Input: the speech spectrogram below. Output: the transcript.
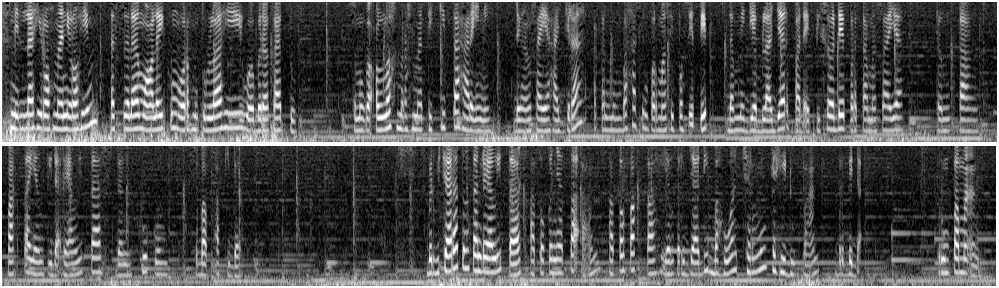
Bismillahirrahmanirrahim. Assalamualaikum warahmatullahi wabarakatuh. Semoga Allah merahmati kita hari ini. Dengan saya Hajra akan membahas informasi positif dan media belajar pada episode pertama saya Tentang fakta yang tidak realitas dan hukum sebab akibat. Berbicara tentang realitas atau kenyataan atau fakta yang terjadi bahwa cermin kehidupan berbeda. Perumpamaan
